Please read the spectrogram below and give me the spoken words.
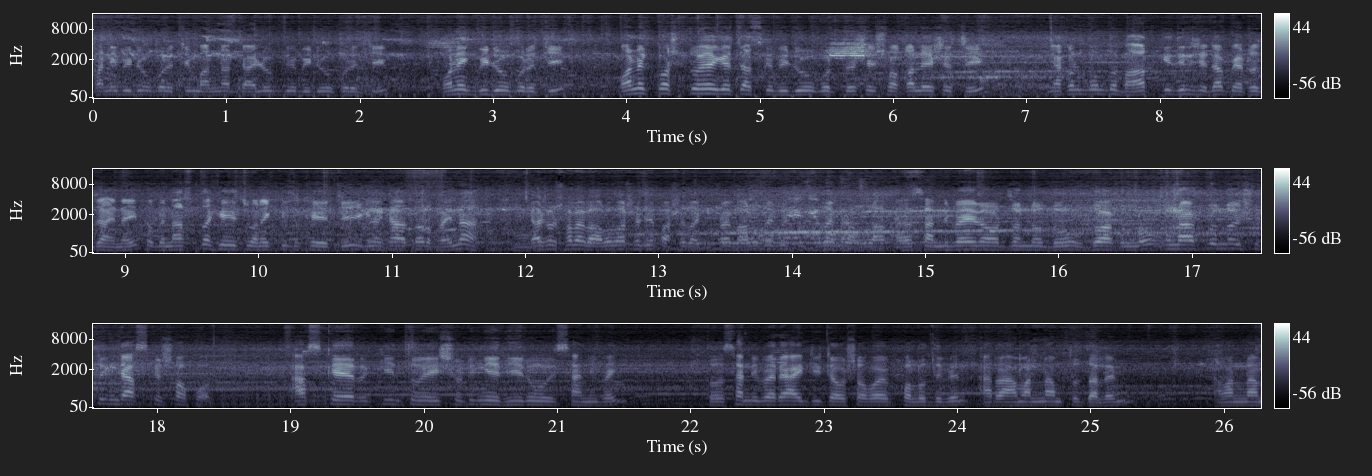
ফানি ভিডিও করেছি মান্নার ডায়লগ দিয়ে ভিডিও করেছি অনেক ভিডিও করেছি। অনেক কষ্ট হয়ে গেছে আজকে ভিডিও করতে। সেই সকালে এসেছি। এখন পর্যন্ত ভাত কি জিনিস এটা পেটে যায় নাই। তবে নাস্তা খেয়েছি অনেক কিছু খেয়েছি। এগুলো খাওয়া তো আর হয় না। আসলে সবাই ভালোবাসা দিয়ে পাশে থাকবে সবাই ভালো থাকবে সুস্থ থাকবে আল্লাহ সান্নি ভাইয়ের ওর জন্য দোয়া করল। ওনার জন্য এই শুটিংটা আজকে সফল। আজকের কিন্তু এই শুটিংয়ের হিরো ওই সানি ভাই। তো সানি ভাইয়ের আইডিটাও সবাই ফলো দিবেন। আর আমার নাম তো জানেন আমার নাম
